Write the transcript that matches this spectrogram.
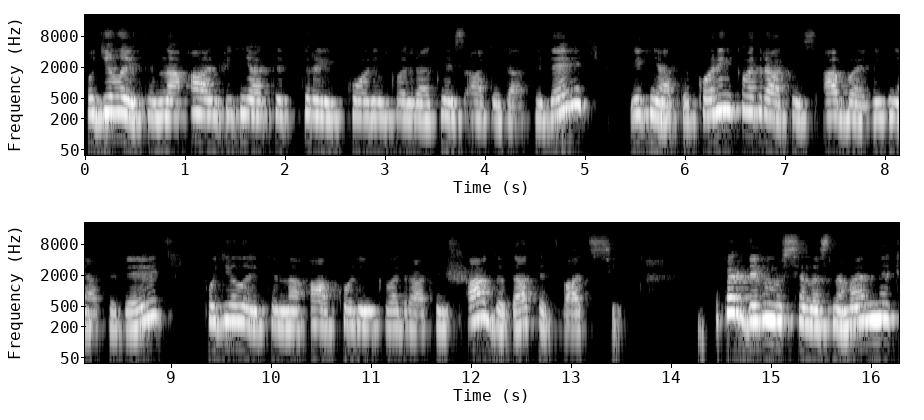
поділити на А відняти 3 корінь квадратний з А додати 9, відняти корінь квадратний з АБ відняти 9, поділити на А корінь квадратний з А додати 27. Тепер дивимося на знаменник.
